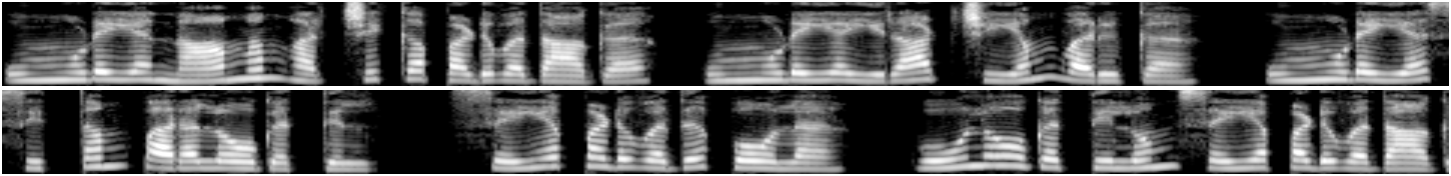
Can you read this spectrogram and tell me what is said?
உம்முடைய நாமம் அர்ச்சிக்கப்படுவதாக உம்முடைய இராட்சியம் வருக. உம்முடைய சித்தம் பரலோகத்தில் செய்யப்படுவது போல பூலோகத்திலும் செய்யப்படுவதாக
